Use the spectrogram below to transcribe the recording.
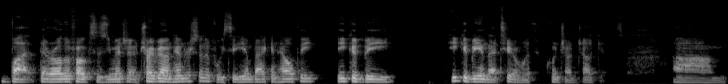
but there are other folks, as you mentioned, TreVeyon Henderson. If we see him back and healthy, he could be he could be in that tier with Quinshon Judkins. Um,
